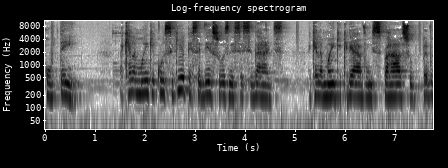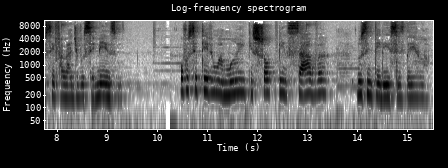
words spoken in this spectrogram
ou tem? Aquela mãe que conseguia perceber suas necessidades? Aquela mãe que criava um espaço para você falar de você mesmo? Ou você teve uma mãe que só pensava nos interesses dela?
